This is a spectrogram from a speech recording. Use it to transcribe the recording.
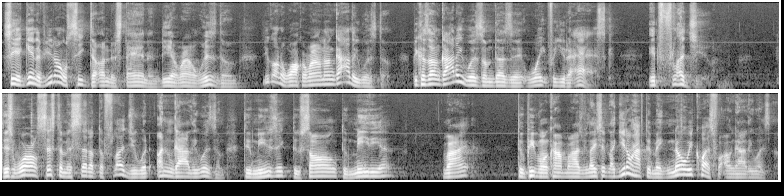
See, again, if you don't seek to understand and be around wisdom, you're going to walk around ungodly wisdom because ungodly wisdom doesn't wait for you to ask, it floods you. This world system is set up to flood you with ungodly wisdom through music, through song, through media, right? Through people in compromised relationships. Like, you don't have to make no request for ungodly wisdom.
